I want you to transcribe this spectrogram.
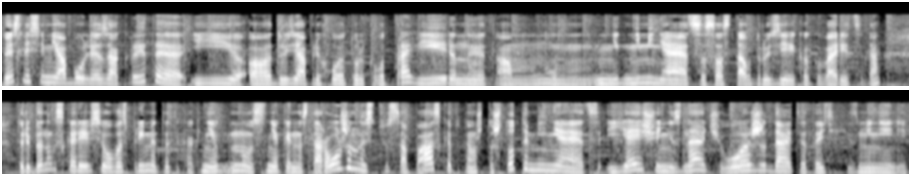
Но если семья более закрытая, и э, друзья приходят только вот проверенные, там, ну, не, не меняется состав друзей, как говорится, да, то ребенок, скорее всего, воспримет это как не, ну, с некой настороженностью, с опаской, потому что что-то меняется, и я еще не знаю, чего ожидать от этих изменений.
